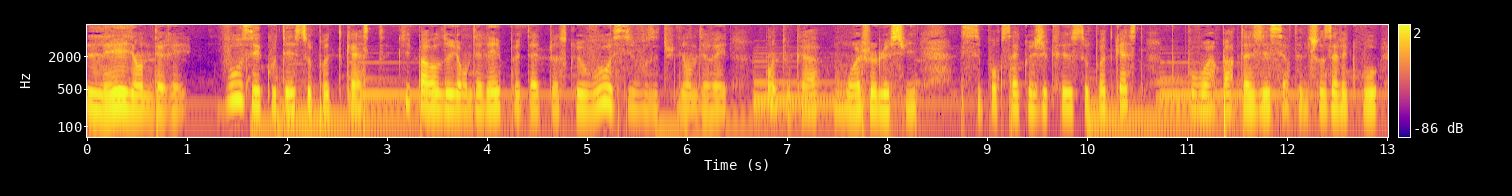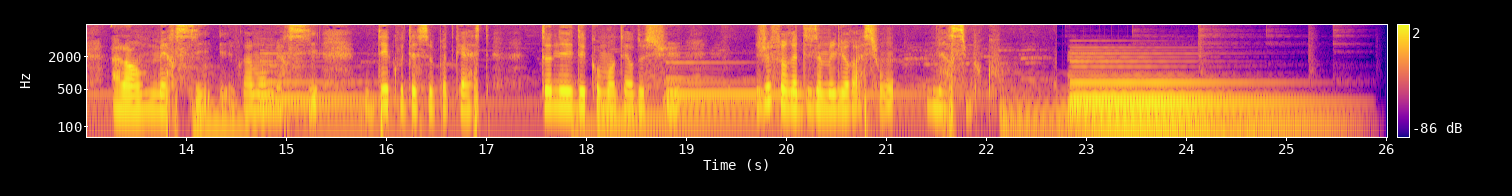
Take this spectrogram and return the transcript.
les Yandere. Vous écoutez ce podcast qui parle de Yandere, peut-être parce que vous aussi vous êtes une Yandere. En tout cas, moi je le suis. C'est pour ça que j'ai créé ce podcast, pour pouvoir partager certaines choses avec vous. Alors merci, vraiment merci d'écouter ce podcast. Donnez des commentaires dessus. Je ferai des améliorations. Merci beaucoup.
